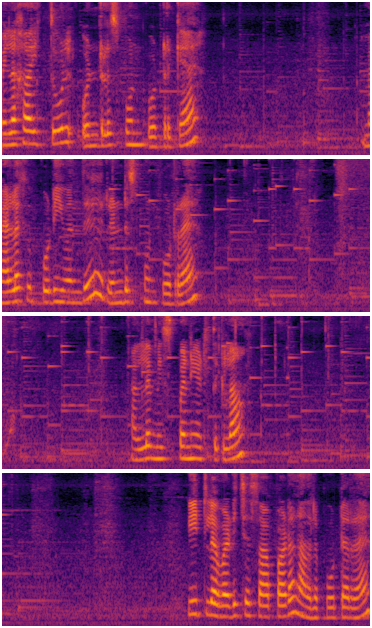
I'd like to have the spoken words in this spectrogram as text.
மிளகாய்த்தூள் ஒன்றரை ஸ்பூன் போட்டிருக்கேன். மிளகு பொடி வந்து ரெண்டு ஸ்பூன் போடுறேன். நல்லா மிக்ஸ் பண்ணி எடுத்துக்கலாம். வீட்டில் வடித்த சாப்பாடை நான் அதில் போட்டுறேன்.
